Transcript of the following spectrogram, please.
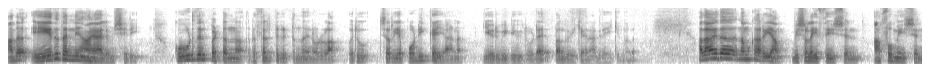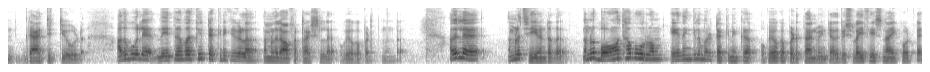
അത് ഏത് തന്നെ ആയാലും ശരി കൂടുതൽ പെട്ടെന്ന് റിസൾട്ട് കിട്ടുന്നതിനുള്ള ഒരു ചെറിയ പൊടിക്കൈയാണ് ഈ ഒരു വീഡിയോയിലൂടെ പങ്കുവയ്ക്കാൻ ആഗ്രഹിക്കുന്നത്. അതായത് നമുക്കറിയാം വിഷ്വലൈസേഷൻ അഫർമേഷൻ ഗ്രാറ്റിറ്റ്യൂഡ് അതുപോലെ നിരവധി ടെക്നിക്കുകൾ നമ്മൾ ലോ ഓഫ് അട്രാക്ഷനിൽ ഉപയോഗപ്പെടുത്തുന്നുണ്ട്. അതിൽ നമ്മൾ ചെയ്യേണ്ടത് നമ്മൾ ബോധപൂർവം ഏതെങ്കിലും ഒരു ടെക്നിക്ക് ഉപയോഗപ്പെടുത്താൻ വേണ്ടി അത് വിഷ്വലൈസേഷൻ ആയിക്കോട്ടെ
